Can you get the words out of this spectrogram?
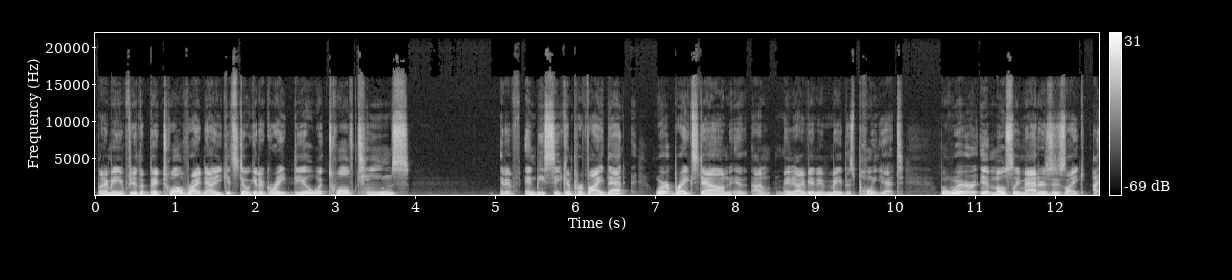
But I mean, if you're the Big 12 right now, you could still get a great deal with 12 teams. And if NBC can provide that, where it breaks down, and I don't, maybe I haven't even made this point yet, but where it mostly matters is like, I,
